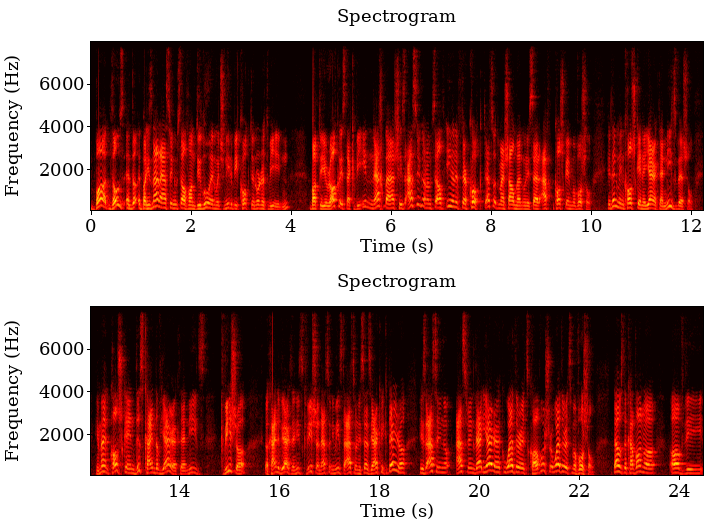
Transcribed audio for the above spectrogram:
But those, but he's not answering himself on diluin, which need to be cooked in order to be eaten. But the yerokis that could be eaten nechbash, he's asking on himself even if they're cooked. That's what the Marshal meant when he said kolshkein mavushal. He didn't mean kolshkein a yarek that needs vishal. He meant kolshkein this kind of yarek that needs kvisha the kind of yarek that needs kvisha, and that's what he means to ask when he says yarek kedera. He's asking answering that yarek whether it's kavush or whether it's mavushal. That was the kavana of the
